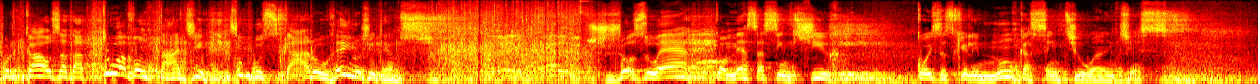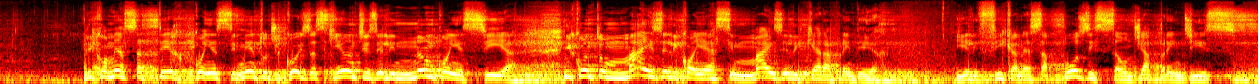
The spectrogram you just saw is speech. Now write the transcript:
por causa da tua vontade de buscar o reino de Deus. Josué começa a sentir coisas que ele nunca sentiu antes. Ele começa a ter conhecimento de coisas que antes ele não conhecia. E quanto mais ele conhece, mais ele quer aprender. E ele fica nessa posição de aprendiz,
